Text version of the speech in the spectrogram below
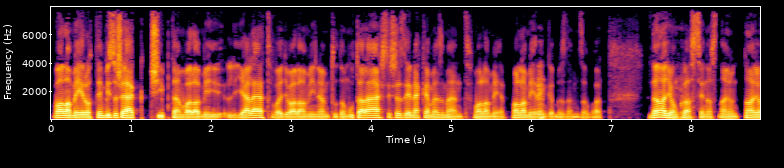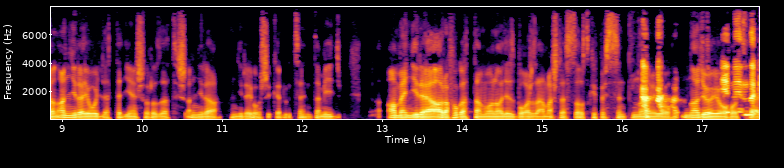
valamiért ott én biztos elcsíptem valami jelet, vagy valami, nem tudom, utalást, és ezért nekem ez ment valamiért. Valamiért hm. engem ez nem zavart. De nagyon hm. klassz, én azt nagyon, nagyon, annyira jó, hogy lett egy ilyen sorozat, és annyira, annyira jól sikerült szerintem így, amennyire arra fogadtam volna, hogy ez borzalmas lesz ahhoz képest, szerintem nagyon jó, nagyon jó hozták.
